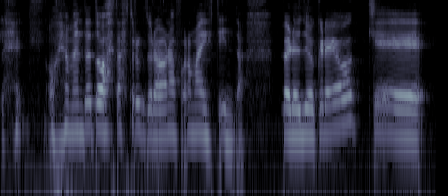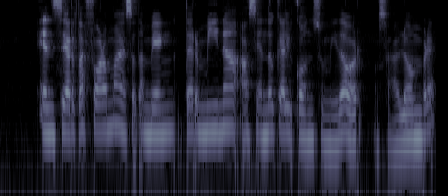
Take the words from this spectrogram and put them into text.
obviamente todo está estructurado de una forma distinta, pero yo creo que en cierta forma eso también termina haciendo que el consumidor, o sea, el hombre,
